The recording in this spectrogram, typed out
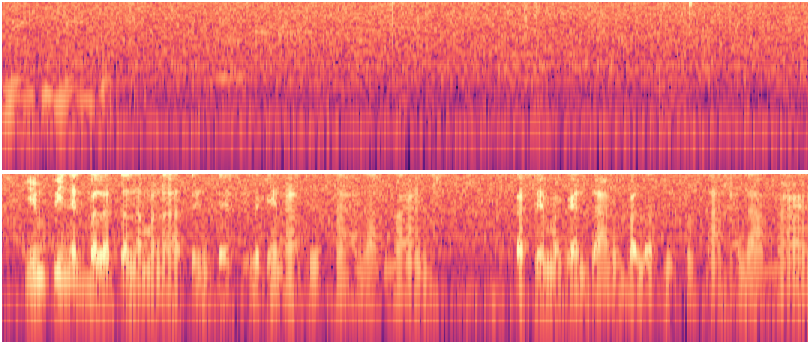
Mango, mango. Yung pinagbalatan naman natin guys, ilagay natin sa halaman. Kasi maganda ang balat nito sa halaman.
